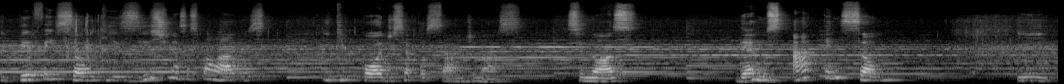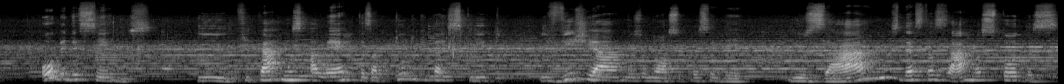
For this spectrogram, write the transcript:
e perfeição que existe nessas palavras e que pode se apossar de nós. Se nós dermos atenção e obedecermos e ficarmos alertas a tudo que está escrito e vigiarmos o nosso proceder e usarmos destas armas todas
